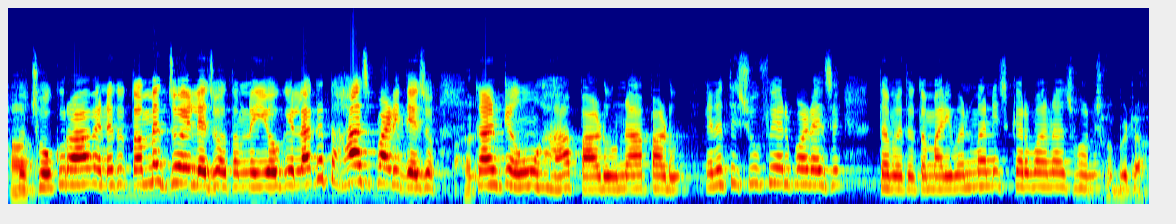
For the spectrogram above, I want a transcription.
તો છોકરો આવે ને તો તમે જ જોઈ લેજો તમને યોગ્ય લાગે તો હા જ પાડી દેજો. કારણ કે હું હા પાડું ના પાડું એનાથી શું ફેર પડે છે? તમે તો તમારી મનમાની જ કરવાના છો ને. છો બેટા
